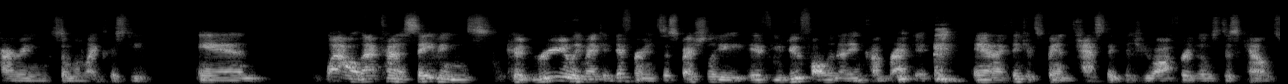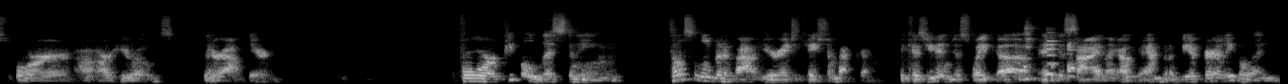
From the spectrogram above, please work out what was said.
hiring someone like Christie, and wow, that kind of savings could really make a difference, especially if you do fall in that income bracket. And I think it's fantastic that you offer those discounts for our, heroes that are out there. For people listening, tell us a little bit about your education background because you didn't just wake up and decide like okay i'm going to be a paralegal and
